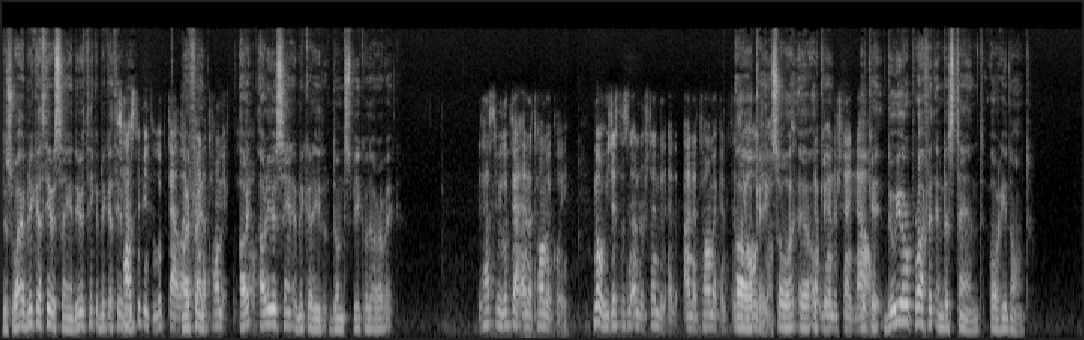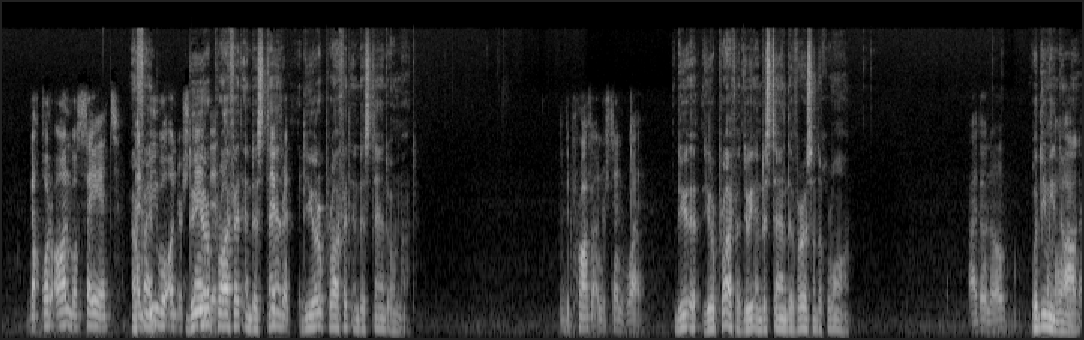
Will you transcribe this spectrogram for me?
this is why Ibn Kathir is saying, do you think Ibn Kathir, has to be looked at my like friend, anatomically. are, are you saying Ibn Kathir don't speak with Arabic? It has to be looked at anatomically. No, he just doesn't understand the anatomic and Oh, okay, so, it uh, that we understand now. Okay, do your prophet understand or he don't? The Quran will say it, My and friend, we will understand. do your prophet understand? Do your prophet understand or not? Did the Prophet understand what? Do you, your prophet, do you understand the verse in the Quran? I don't know. What do you mean? No?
